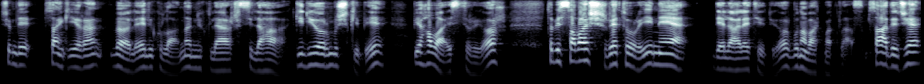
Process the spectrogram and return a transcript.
Şimdi sanki İran böyle eli kulağında nükleer silaha gidiyormuş gibi bir hava estiriyor. Tabi savaş retoriği neye delalet ediyor buna bakmak lazım. Sadece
